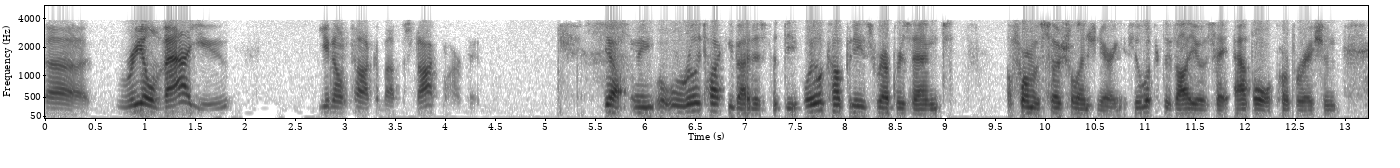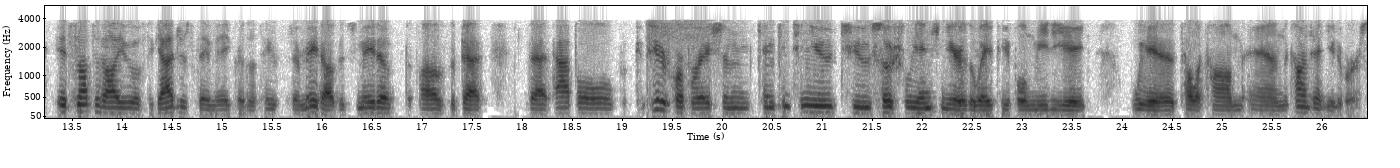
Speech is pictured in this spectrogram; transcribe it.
uh, real value, you don't talk about the stock market. Yeah, I mean, what we're really talking about is that the oil companies represent a form of social engineering. If you look at the value of, say, Apple Corporation, it's not the value of the gadgets they make or the things that they're made of. It's made up of the bet that Apple Computer Corporation can continue to socially engineer the way people mediate with telecom and the content universe.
